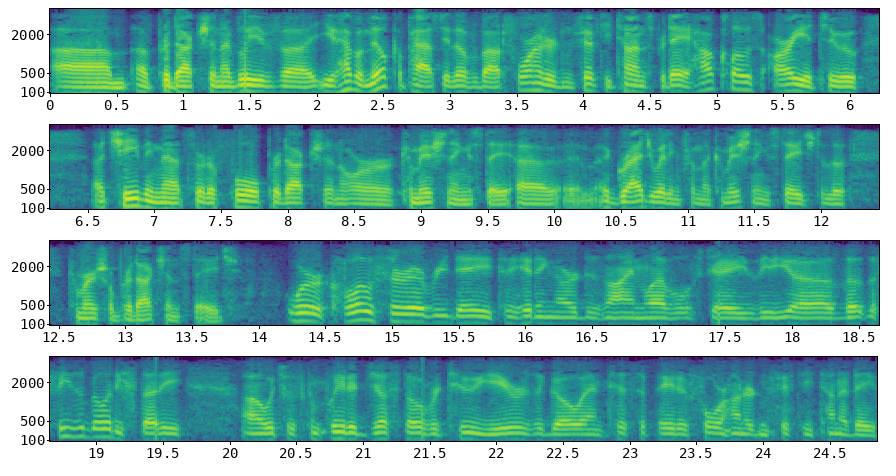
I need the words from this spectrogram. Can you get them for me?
um, of production. I believe uh, you have a mill capacity of about 450 tons per day. How close are you to achieving that sort of full production or commissioning stage, uh, graduating from the commissioning stage to the commercial production stage? We're closer every day to hitting our design levels, Jay. The uh, the, the feasibility study, uh, which was completed just over two years ago, anticipated 450 ton a day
